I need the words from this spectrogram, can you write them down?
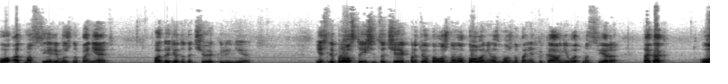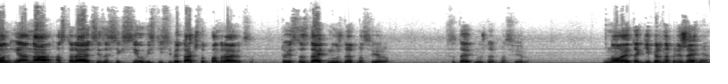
по атмосфере можно понять, подойдёт этот человек или нет. Если просто ищется человек противоположного пола, невозможно понять, какая у него атмосфера, так как он и она стараются изо всех сил вести себя так, чтобы понравиться. То есть создать нужную атмосферу. Создать нужную атмосферу. Но это гипернапряжение.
